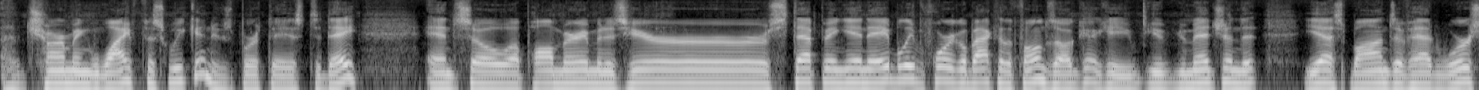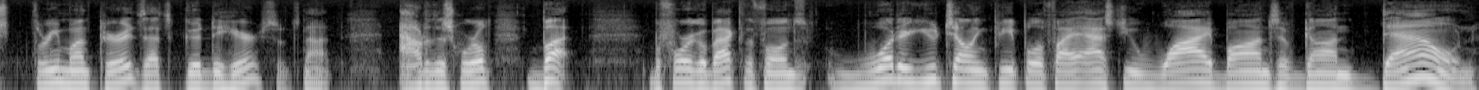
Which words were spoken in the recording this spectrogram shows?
uh, charming wife this weekend, whose birthday is today. And so uh, Paul Merriman is here stepping in ably. Before we go back to the phones, though, okay, you, you mentioned that, yes, bonds have had worse three month periods. That's good to hear. So it's not out of this world. But before we go back to the phones, what are you telling people if I asked you why bonds have gone down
